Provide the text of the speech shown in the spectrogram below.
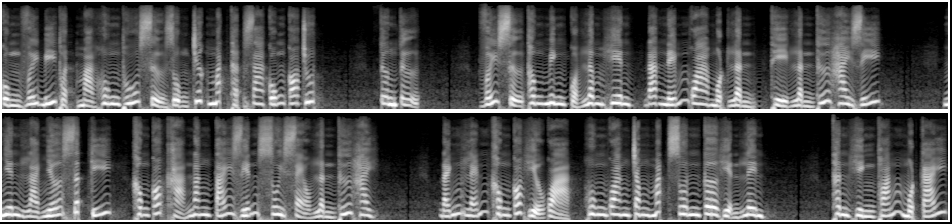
Cùng với bí thuật mà hung thú sử dụng trước mắt thật ra cũng có chút. Tương tự. Với sự thông minh của Lâm Hiên đã nếm qua một lần thì lần thứ hai dĩ. nhiên là nhớ rất kỹ, không có khả năng tái diễn xui xẻo lần thứ hai. Đánh lén không có hiệu quả, hung quang trong mắt xuân cơ hiện lên. Thân hình thoáng một cái,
